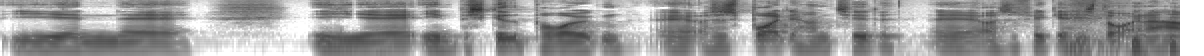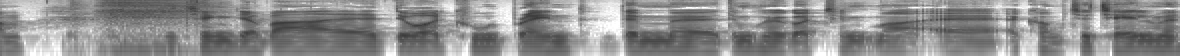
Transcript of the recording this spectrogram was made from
i en... Øh, i, øh, i en besked på ryggen, øh, og så spurgte jeg ham til det, øh, og så fik jeg historien af ham. Så tænkte jeg bare, øh, det var et cool brand, dem, øh, dem kunne jeg godt tænke mig at, at komme til at tale med.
